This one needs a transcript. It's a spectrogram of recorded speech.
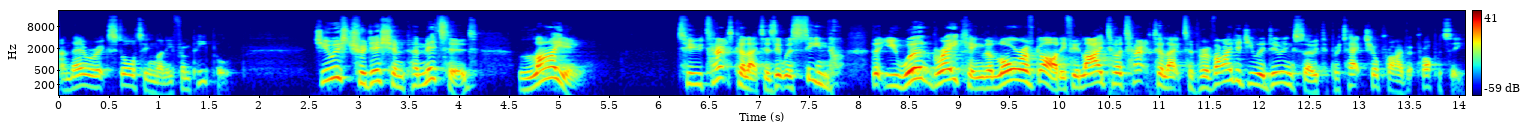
and they were extorting money from people. Jewish tradition permitted lying to tax collectors. It was seen that you weren't breaking the law of God if you lied to a tax collector, provided you were doing so to protect your private property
